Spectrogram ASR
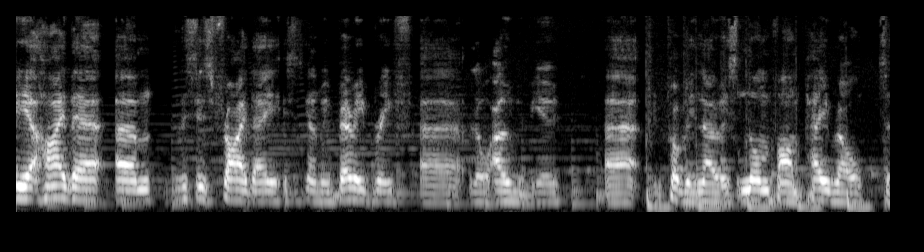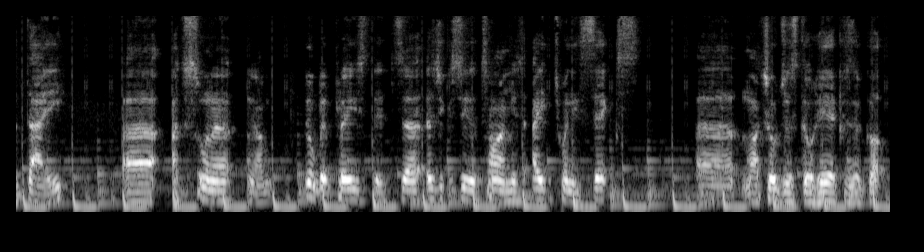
yeah, hi there. Um, this is Friday. This is going to be very brief uh, little overview. Uh, you probably know it's non-farm payroll today. Uh, I just want to, you know, I'm a little bit pleased. It's uh, as you can see, the time is 8:26. Uh, my children are still here because they've got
